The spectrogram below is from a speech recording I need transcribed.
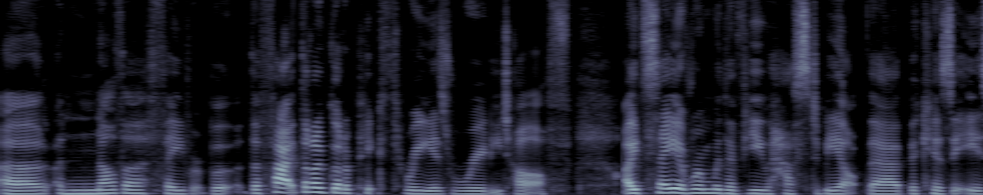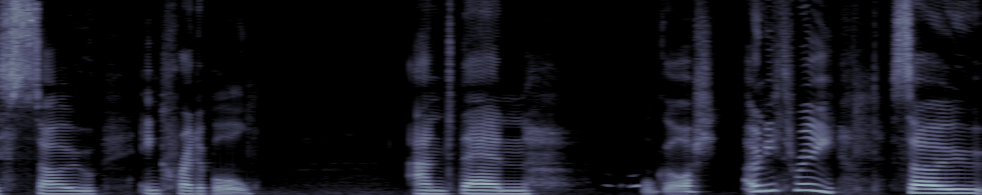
Uh, another favorite book. The fact that I've got to pick three is really tough. I'd say A Room with a View has to be up there because it is so incredible. And then, oh gosh, only three. So,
